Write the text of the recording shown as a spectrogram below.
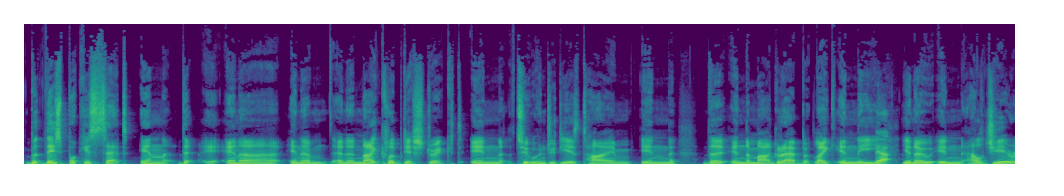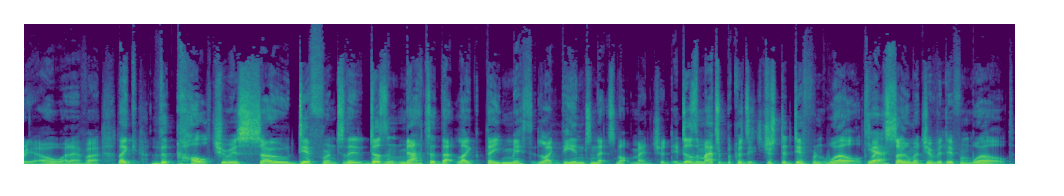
But this book is set in the in a in a in a nightclub district in 200 years time in the in the Maghreb, like in the Yeah. you know in Algeria or whatever. Like the culture is so different that it doesn't matter that like they miss like the internet's not mentioned. It doesn't matter because it's just a different world. Yeah. Like so much of a different world.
